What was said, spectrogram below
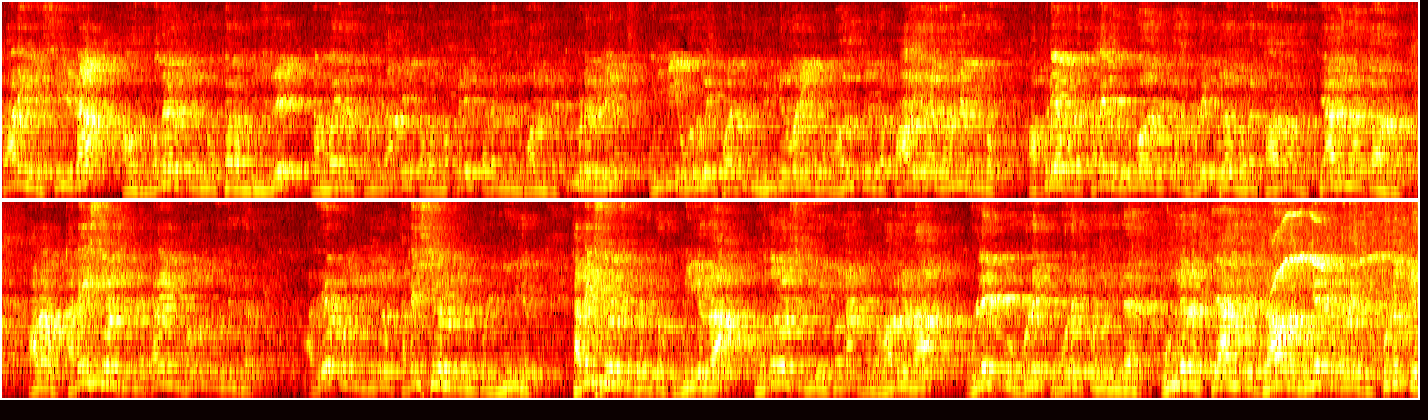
காரியங்களை செய்துதான் அவர் முதலிடத்தில் இருந்து உட்கார முடிஞ்சது. நம்ம எல்லாம் தமிழ்நாட்டில் தமிழ் மக்களின் இருந்து வாழ்கின்ற தமிழர்களின் இந்திய ஒருமைப்பாட்டுக்கு இன்று வரை நம்ம வகுத்து இந்த பாதையெல்லாம் நடந்துட்டு இருக்கோம் அப்படியாப்பட்ட தலைவர் உருவாவதற்கு அந்த உழைப்பு தான் முதல் காரணம் அந்த தியாகம் தான் காரணம். ஆனால் கடைசி வருஷம் இந்த கலைஞர் முதலுக்கு வந்திருக்கார் அதே போன்று நீங்களும் கடைசி வரைக்கும் இருக்கக்கூடிய நீங்கள். கடைசி வருஷம் இருக்க நீங்கள் தான் முதல் வருஷம் நீங்கள் இப்போலாம் இங்கே வரணும்னா உழைப்பு உழைப்பு உழைப்பு என்கின்ற உன்னத தியாகத்தை திராவிட முன்னேற்ற கழகத்தை கொடுத்து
